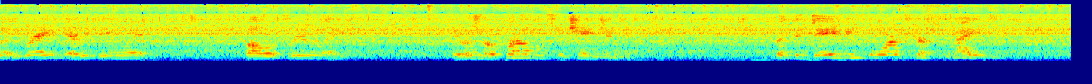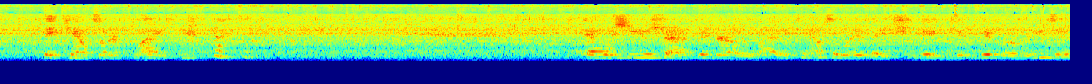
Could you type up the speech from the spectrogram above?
went great, everything went followed through, like there was no problems with changing it. But the day before her flight, they canceled her flight. and when she was trying to figure out why they canceled it, they, they didn't give her a reason.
